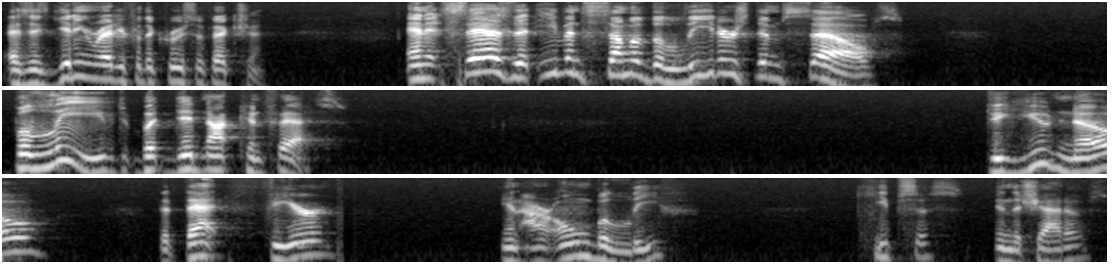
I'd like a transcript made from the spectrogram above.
as he's getting ready for the crucifixion. And it says that even some of the leaders themselves believed but did not confess. Do you know that that fear in our own belief keeps us in the shadows?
